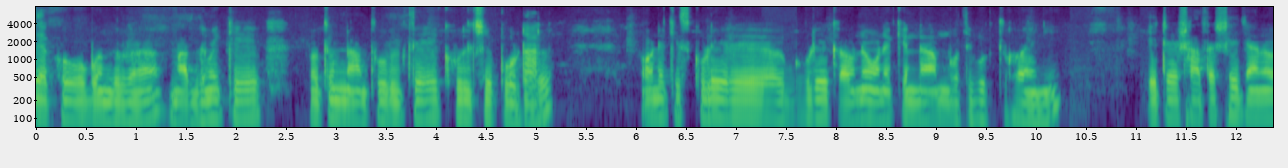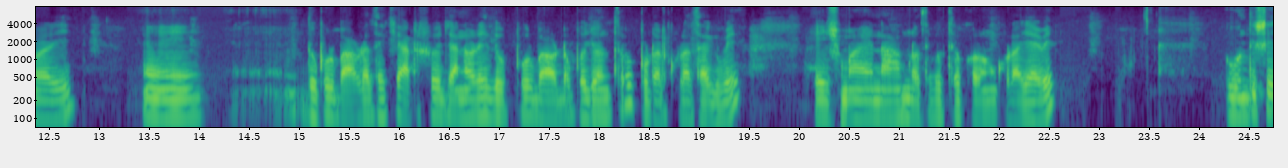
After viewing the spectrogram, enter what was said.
দেখো বন্ধুরা, মাধ্যমিকে নতুন নাম তুলতে খুলছে পোর্টাল। অনেক স্কুলের ভুলের কারণে অনেকের নাম নথিভুক্ত হয়নি। এটা সাতাশে জানুয়ারি দুপুর বারোটা থেকে আঠাশে জানুয়ারি দুপুর বারোটা পর্যন্ত পোর্টাল খোলা থাকবে। এই সময় নাম নথিভুক্তকরণ করা যাবে। উনত্রিশে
